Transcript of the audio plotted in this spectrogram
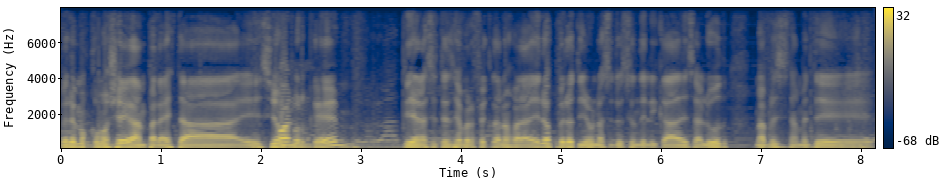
Veremos cómo llegan para esta edición Con- porque tienen asistencia perfecta en los valaderos, pero tienen una situación delicada de salud, más precisamente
